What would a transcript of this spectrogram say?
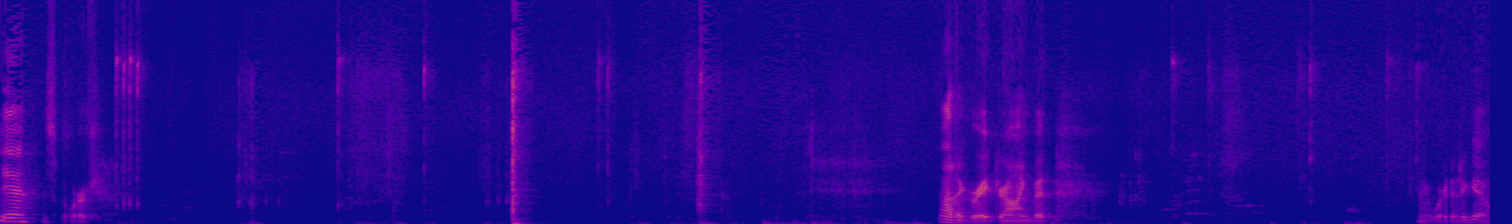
Yeah, this will work. Not a great drawing, but where did it go?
